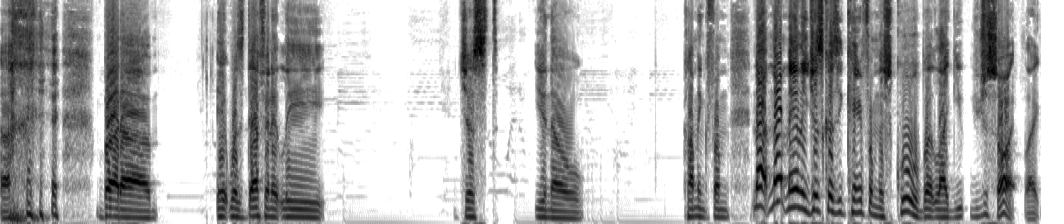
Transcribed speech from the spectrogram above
Uh, but uh, it was definitely just, you know, coming from not not mainly just because he came from the school, but like you you just saw it, like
